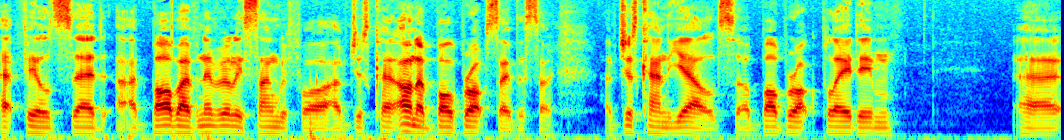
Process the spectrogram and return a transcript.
Hetfield said, uh, "Bob, I've never really sang before. I've just kind of, oh no, Bob Rock said this. Sorry, I've just kind of yelled. So Bob Rock played him uh,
